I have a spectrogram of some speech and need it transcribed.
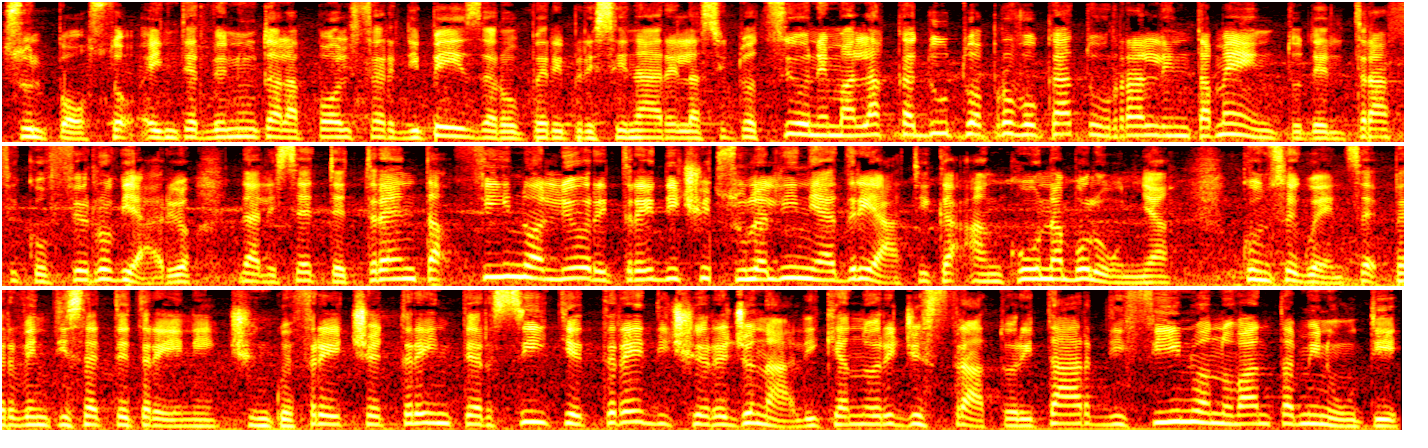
Sul posto è intervenuta la Polfer di Pesaro per ripristinare la situazione, ma l'accaduto ha provocato un rallentamento del traffico ferroviario dalle alle 7.30 fino alle ore 13 sulla linea adriatica Ancona-Bologna. Conseguenze per 27 treni, 5 frecce, 3 intercity e 13 regionali che hanno registrato ritardi fino a 90 minuti.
